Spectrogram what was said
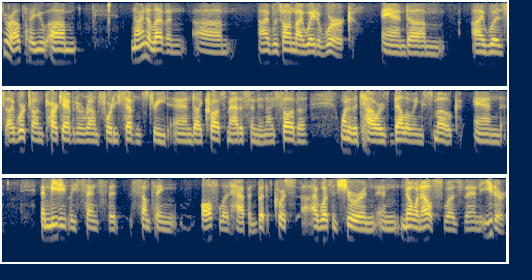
sure. I'll tell you. Um, 9/11. Um, I was on my way to work and um, I was I worked on Park Avenue around 47th Street, and I crossed Madison, and I saw the one of the towers bellowing smoke, and immediately sensed that something awful had happened. But of course, I wasn't sure, and, and no one else was then either.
